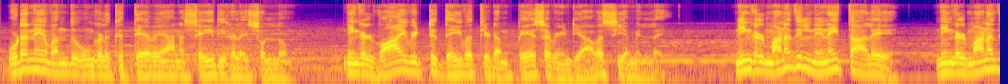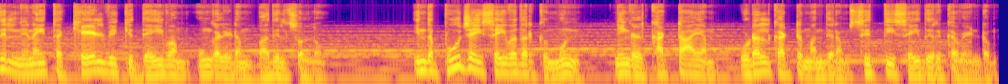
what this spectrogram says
உடனே வந்து உங்களுக்கு தேவையான செய்திகளை சொல்லும். நீங்கள் வாய்விட்டு தெய்வத்திடம் பேச வேண்டிய அவசியமில்லை. நீங்கள் மனதில் நினைத்தாலே நீங்கள் மனதில் நினைத்த கேள்விக்கு தெய்வம் உங்களிடம் பதில் சொல்லும். இந்த பூஜை செய்வதற்கு முன் நீங்கள் கட்டாயம் உடல் கட்டு மந்திரம் சித்தி செய்திருக்க வேண்டும்.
